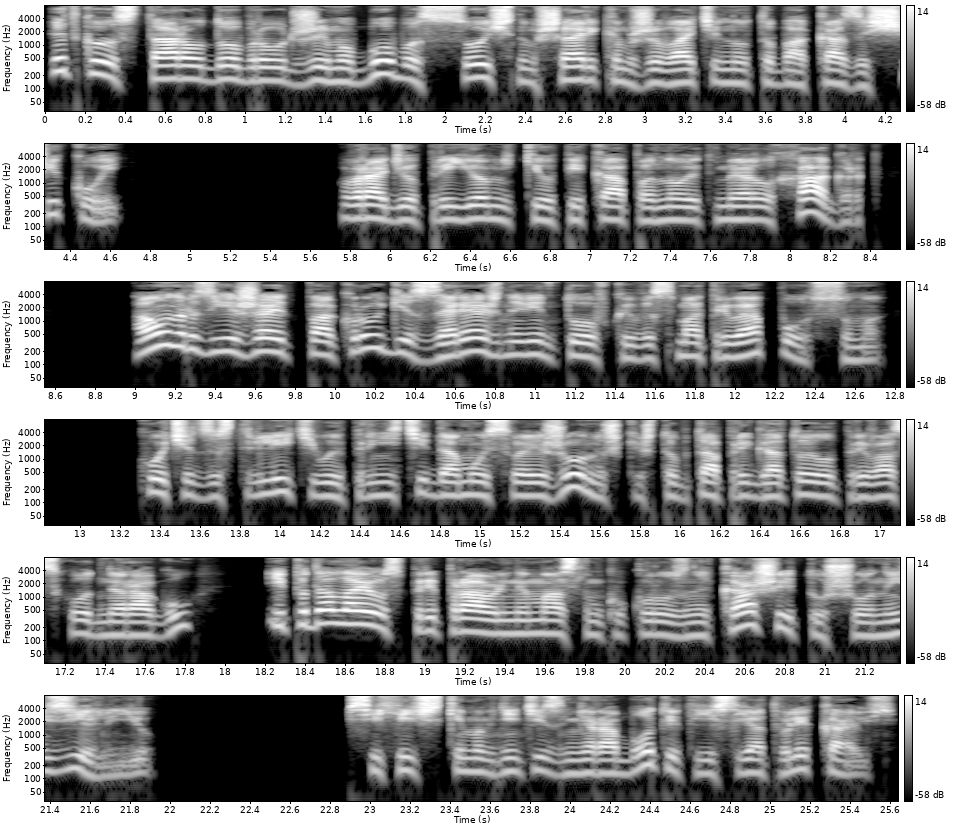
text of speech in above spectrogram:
Эдакого старого доброго Джима Боба с сочным шариком жевательного табака за щекой. В радиоприемнике у пикапа ноет Мерл Хаггард, а он разъезжает по округе с заряженной винтовкой, высматривая опоссума. Хочет застрелить его и принести домой своей женушке, чтобы та приготовила превосходный рагу и подала его с приправленной маслом кукурузной кашей и тушеной зеленью. Психический магнетизм не работает, если я отвлекаюсь.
